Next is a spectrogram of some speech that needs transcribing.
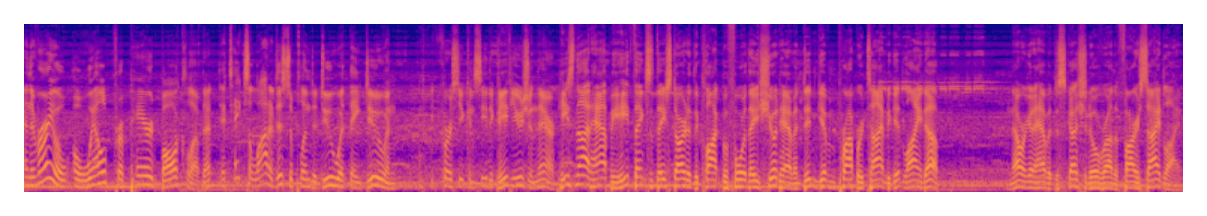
and they're very a, a well-prepared ball club. That it takes a lot of discipline to do what they do, and of course you can see the confusion he, there. He's not happy. He thinks that they started the clock before they should have and didn't give him proper time to get lined up. Now we're going to have a discussion over on the far sideline.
